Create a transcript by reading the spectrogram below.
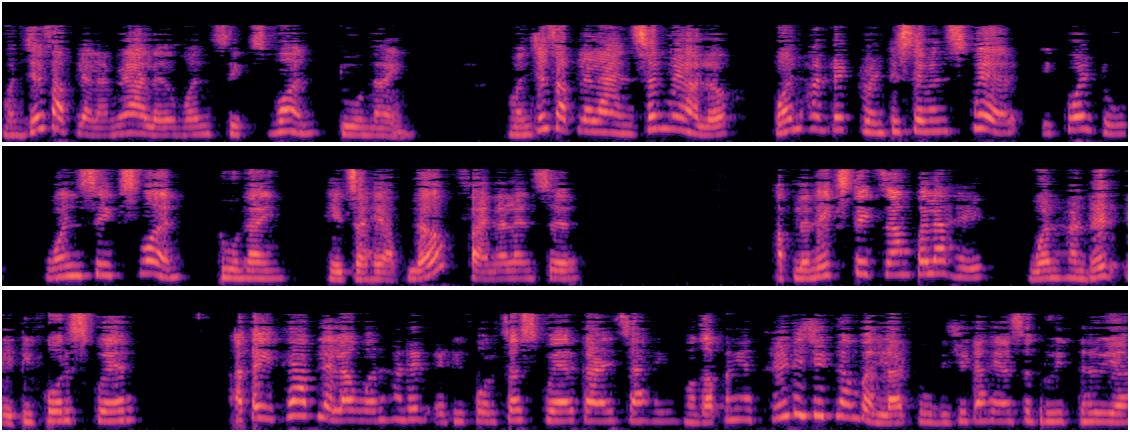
म्हणजेच आपल्याला मिळालं one six one two nine म्हणजेच आपल्याला अँसर मिळालं one hundred twenty seven square equal to one six one two nine हेच आहे आपलं फायनल आन्सर आपलं नेक्स्ट एक्झाम्पल आहे one hundred eighty four square आता इथे आपल्याला वन हंड्रेड एटी फोरचा स्क्वेअर काढायचा आहे. मग आपण या थ्री डिजिट नंबरला टू डिजिट आहे असं गृहित धरूया.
